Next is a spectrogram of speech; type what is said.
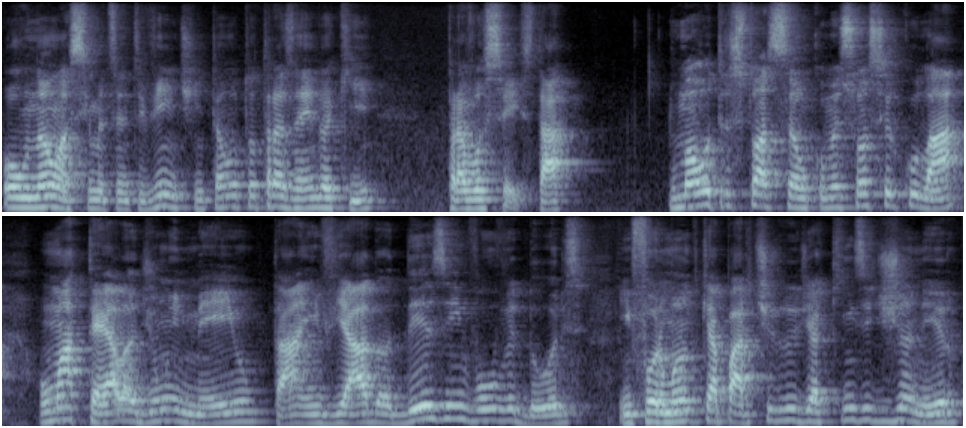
ou não acima de 120, então eu estou trazendo aqui para vocês, tá? Uma outra situação, começou a circular uma tela de um e-mail tá, enviado a desenvolvedores informando que a partir do dia 15 de janeiro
